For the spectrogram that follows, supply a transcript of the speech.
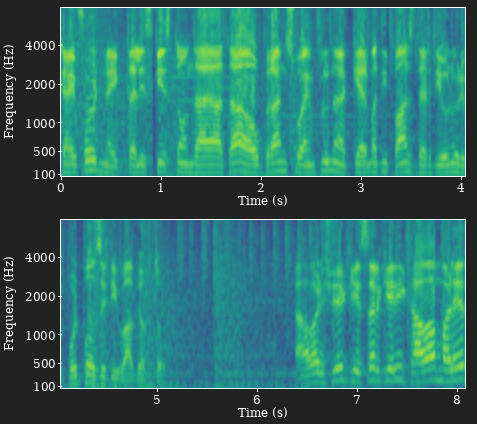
ટાઇફોઇડના એકતાલીસ કેસ નોંધાયા હતા. આ ઉપરાંત સ્વાઇન ફ્લૂના અગિયારમાંથી પાંચ દર્દીઓનો રિપોર્ટ પોઝિટિવ આવ્યો હતો. આ વર્ષે કેસર કેરી ખાવા મળે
